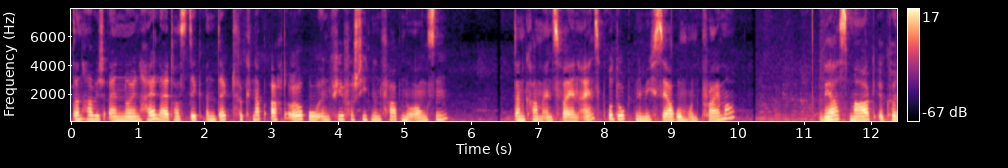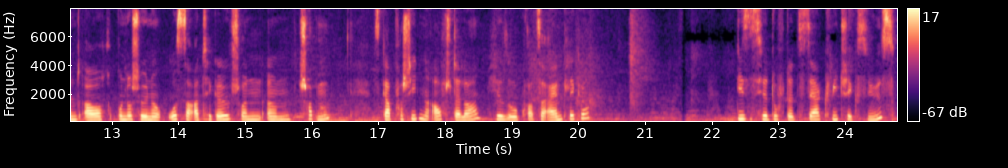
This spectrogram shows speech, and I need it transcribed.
Dann habe ich einen neuen Highlighter-Stick entdeckt für knapp 8 Euro in vier verschiedenen Farbnuancen. Dann kam ein 2 in 1 Produkt, nämlich Serum und Primer. Wer es mag, ihr könnt auch wunderschöne Osterartikel schon ähm, shoppen. Es gab verschiedene Aufsteller, hier so kurze Einblicke. Dieses hier duftet sehr quietschig süß.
